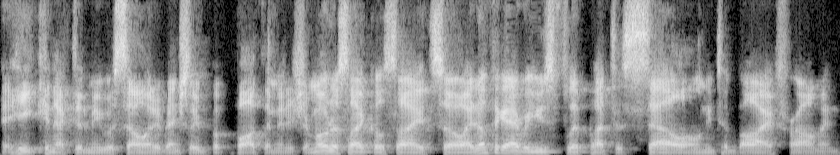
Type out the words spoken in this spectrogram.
He connected me with someone eventually bought the miniature motorcycle site. So I don't think I ever used Flippa to sell, only to buy from. And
